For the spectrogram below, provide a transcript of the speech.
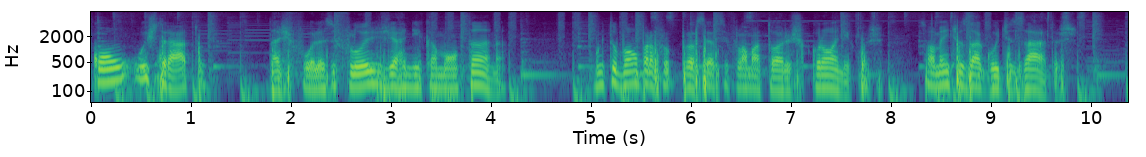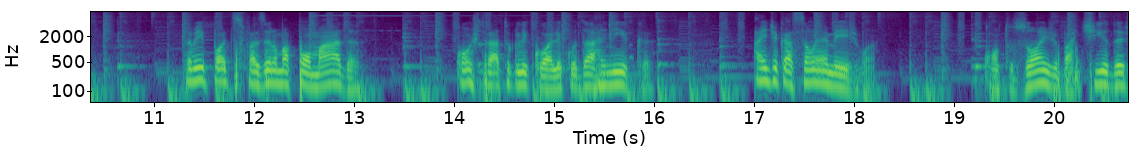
com o extrato das folhas e flores de arnica montana. Muito bom para processos inflamatórios crônicos, somente os agudizados. Também pode-se fazer uma pomada com extrato glicólico da arnica. A indicação é a mesma: contusões, batidas,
